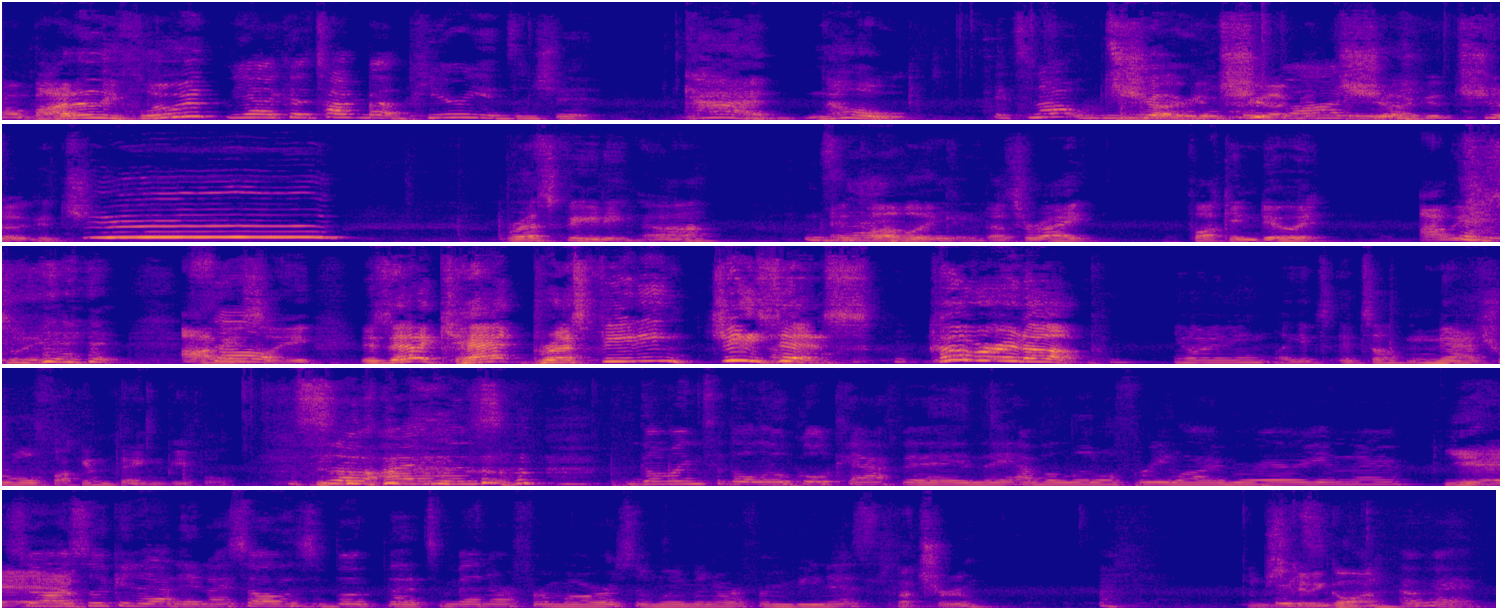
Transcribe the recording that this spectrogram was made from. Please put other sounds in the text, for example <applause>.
On bodily fluid? Yeah, I could have talked about periods and shit. God, no. It's not weird. Chug it, it's your chug it, body. chug it, chug it, chug. Breastfeeding, huh? Exactly. In public. That's right. Fucking do it. Obviously. <laughs> Obviously. Is that a cat breastfeeding? Jesus! Cover it up! You know what I mean? Like it's it's a natural fucking thing, people. so I was going to the local cafe and they have a little free library in there. Yeah. So I was looking at it and I saw this book that's Men Are From Mars and Women Are From Venus. Not true. I'm just It's- kidding. Go on. Okay.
